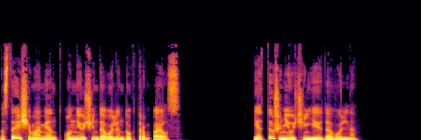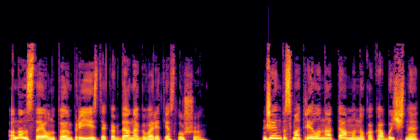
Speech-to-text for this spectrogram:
В настоящий момент он не очень доволен доктором Айлс. «Я тоже не очень ею довольна», она настояла на твоем приезде, а когда она говорит, я слушаю». Джейн посмотрела на Тамма, но, как обычно,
